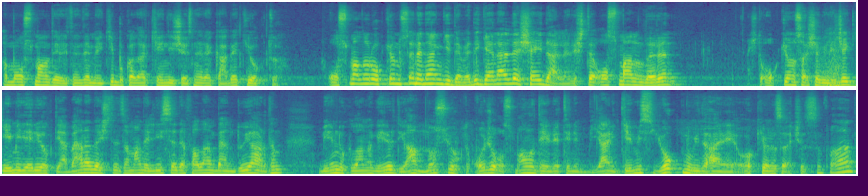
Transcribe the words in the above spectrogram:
Ama Osmanlı Devleti'nde demek ki bu kadar kendi içerisinde rekabet yoktu. Osmanlılar okyanusa neden gidemedi? Genelde şey derler işte Osmanlıların işte okyanus aşabilecek gemileri yoktu ya. Ben de işte zamanda lisede falan ben duyardım. Benim de kulağıma gelirdi ya nasıl yoktu? Koca Osmanlı Devleti'nin yani gemisi yok muydu hani okyanus açılsın falan.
